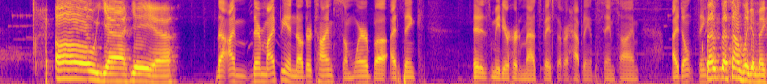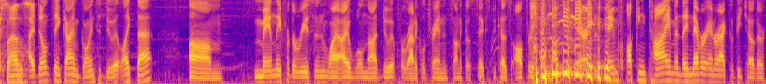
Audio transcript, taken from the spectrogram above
oh, yeah, yeah, yeah. that I'm there might be another time somewhere, but I think it is Meteor Herd and Mad Space that are happening at the same time. I don't think That, that sounds like it makes sense. I don't think I'm going to do it like that. Um, mainly for the reason why I will not do it for Radical Train and Sonic 06 because all three hedgehogs are there at the same fucking time and they never interact with each other.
